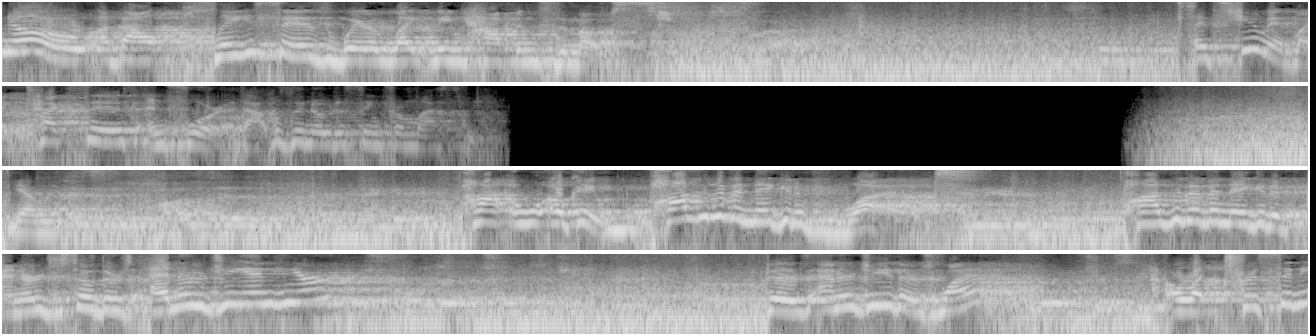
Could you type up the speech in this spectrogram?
we know about places where lightning happens the most? It's humid, like Texas and Florida. That was the noticing from last week. Yeah. Is it positive and negative? Po- okay, positive and negative what? Positive and negative energy. So there's energy in here. There's energy. There's what? Electricity.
